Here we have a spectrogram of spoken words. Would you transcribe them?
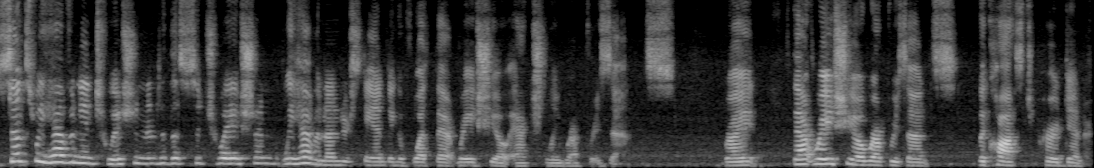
since we have an intuition into this situation, we have an understanding of what that ratio actually represents, right? That ratio represents the cost per dinner.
